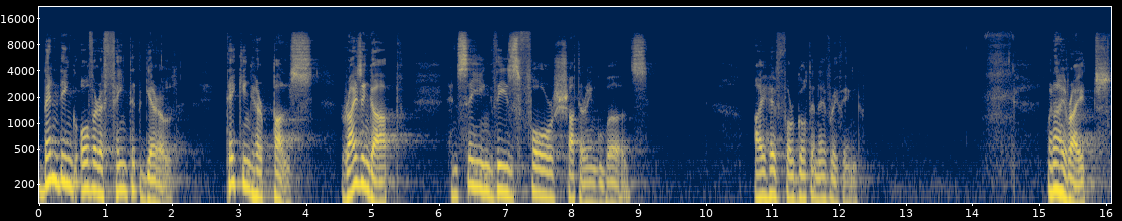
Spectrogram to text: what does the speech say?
bending over a fainted girl, taking her pulse, rising up, and saying these four shattering words I have forgotten everything. When I write,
